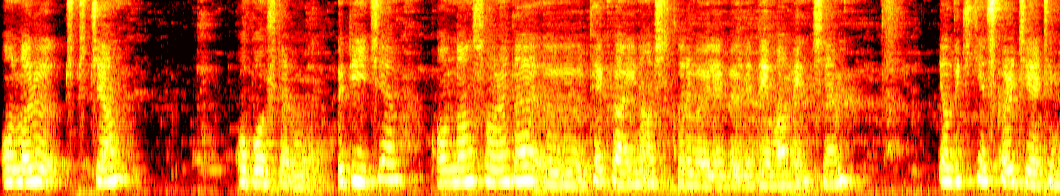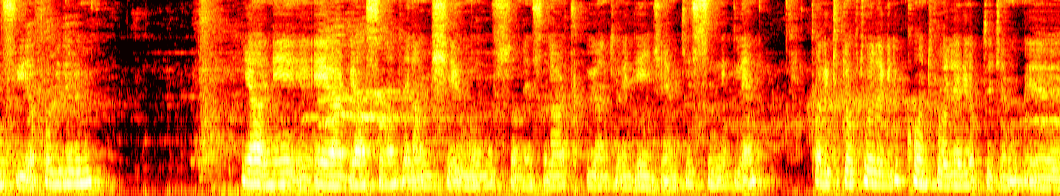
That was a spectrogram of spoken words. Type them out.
Onları tutacağım. O borçlarımı ödeyeceğim. Ondan sonra da e, tekrar yine açlıklara böyle böyle devam edeceğim. Yılda iki kez karaciğer temizliği yapabilirim. Yani eğer bir hastalan falan bir şey olursa mesela artık bu yönteme değineceğim kesinlikle. Tabii ki doktorla gidip kontroller yaptıracağım. Ee,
